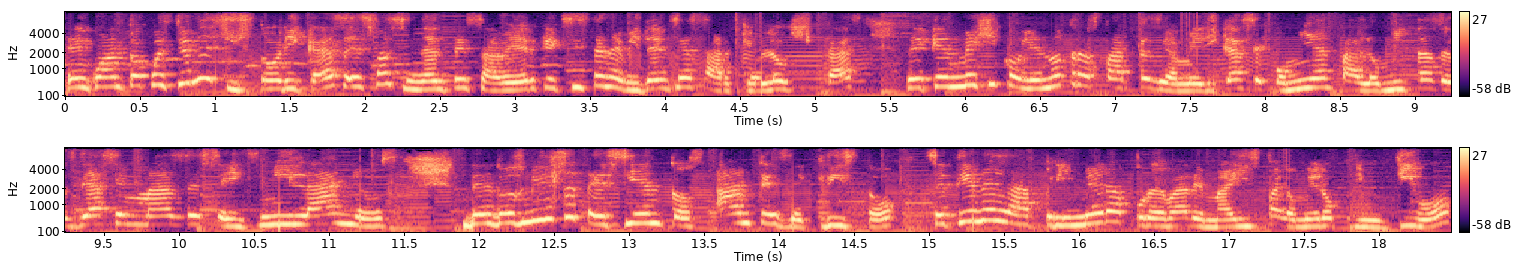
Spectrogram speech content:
En cuanto a cuestiones históricas, es fascinante saber que existen evidencias arqueológicas de que en México y en otras partes de América se comían palomitas desde hace más de 6.000 años. Del 2700 antes de Cristo se tiene la primera prueba de maíz palomero primitivo,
